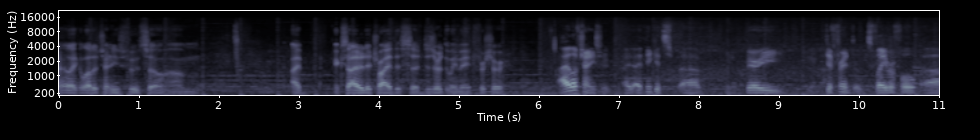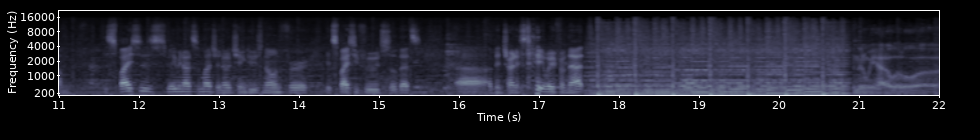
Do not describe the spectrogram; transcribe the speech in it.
Yeah, I like a lot of Chinese food, so um, I'm excited to try this uh, dessert that we made for sure. I love Chinese food. I, I think it's uh, you know, very different. It's flavorful. Um, the spices, maybe not so much. I know Chengdu is known for its spicy food, so that's uh, I've been trying to stay away from that. And then we had a little uh,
